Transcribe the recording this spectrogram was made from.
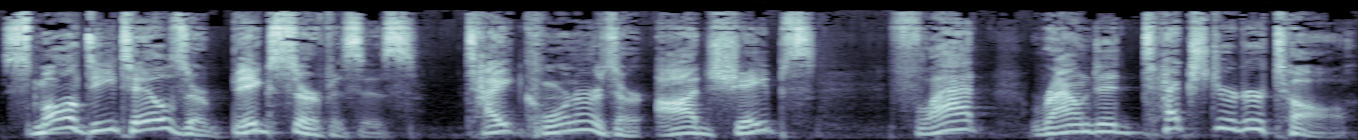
Small details are big surfaces. Tight corners are odd shapes. Flat, rounded, textured or tall.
